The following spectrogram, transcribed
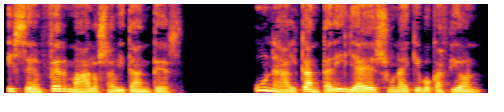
y se enferma á los habitantes. Una alcantarilla es una equivocacion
